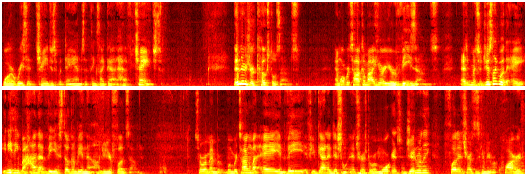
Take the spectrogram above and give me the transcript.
where recent changes with dams and things like that have changed. Then there's your coastal zones. And what we're talking about here are your V zones. As mentioned, just like with A, anything behind that V is still going to be in that 100 year flood zone. So remember, when we're talking about A and V, if you've got an additional interest or a mortgage, generally flood insurance is going to be required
